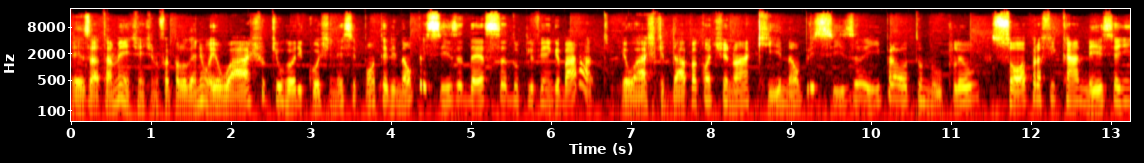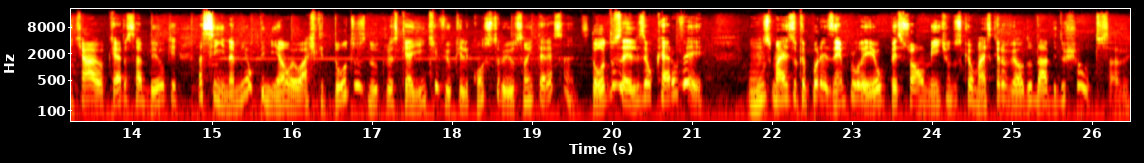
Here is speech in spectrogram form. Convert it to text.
Exatamente, a gente não foi pra lugar nenhum. Eu acho que o Horikoshi nesse ponto ele não precisa dessa do cliffhanger barato. Eu acho que dá pra continuar aqui, não precisa ir pra outro núcleo só pra ficar nesse a gente, ah, eu quero saber o que, assim, na minha opinião, eu acho que todos os núcleos que a gente viu que ele construiu são interessantes. Todos eles eu quero ver. Uns mais do que, por exemplo, eu, pessoalmente, um dos que eu mais quero ver é o do e do Shoto, sabe?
